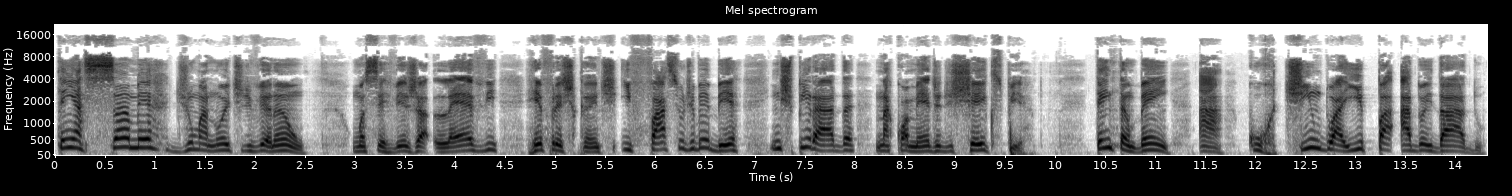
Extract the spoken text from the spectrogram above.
Tem a Summer de uma noite de verão, uma cerveja leve, refrescante e fácil de beber, inspirada na comédia de Shakespeare. Tem também a Curtindo a IPA Adoidado,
